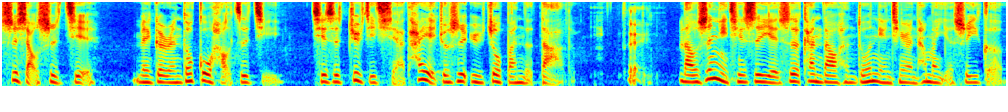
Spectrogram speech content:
是小世界，每个人都顾好自己，其实聚集起来，它也就是宇宙般的大了。对。老师，你其实也是看到很多年轻人，他们也是一个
